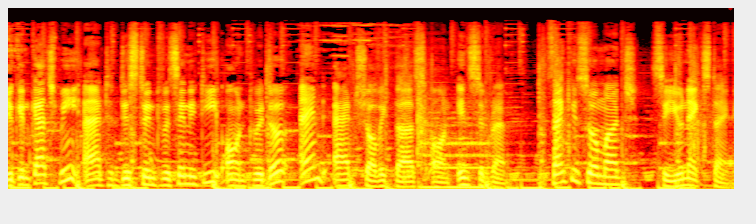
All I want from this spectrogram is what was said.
You can catch me at Distant Vicinity on Twitter and at Shouvik Das on Instagram. Thank you so much. See you next time.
